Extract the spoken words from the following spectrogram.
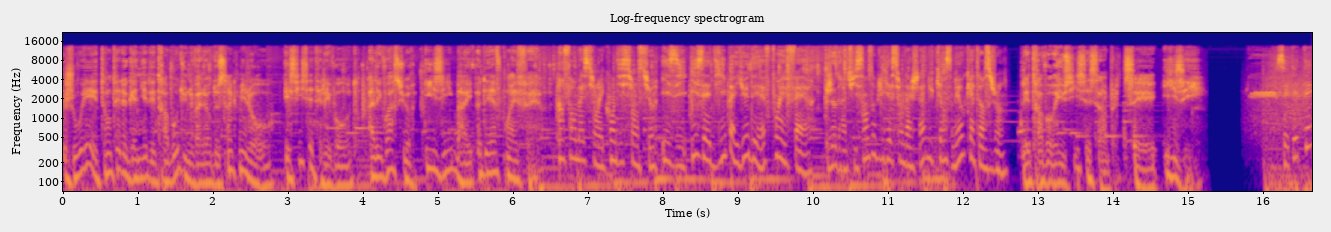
jouez et tentez de gagner des travaux d'une valeur de 5000 euros. Et si c'était les vôtres, allez voir sur easybyedf.fr. Informations et conditions sur easy-by-edf.fr. Jeu gratuit sans obligation d'achat du 15 mai au 14 juin. Les travaux réussis, c'est simple, c'est easy. Cet été,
